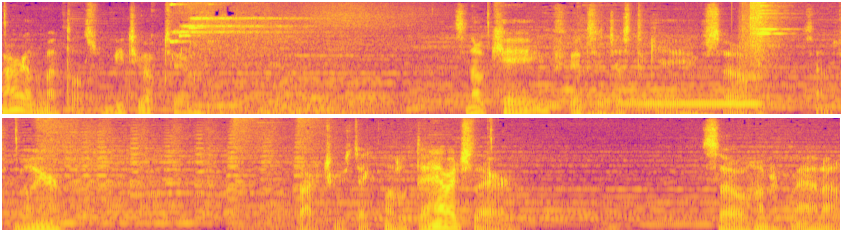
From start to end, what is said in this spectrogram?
Our elementals will beat you up too. It's no cave, it's just a cave, so Sounds familiar. Factory's taking a little damage there. So, 100 mana.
